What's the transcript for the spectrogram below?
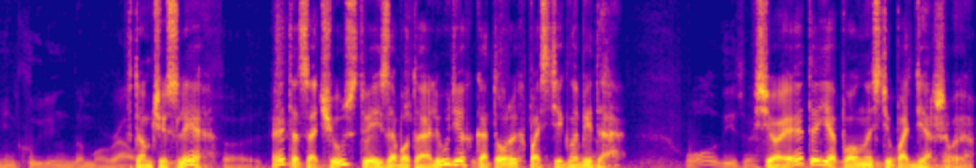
в том числе это сочувствие и забота о людях, которых постигла беда. Все это я полностью поддерживаю.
